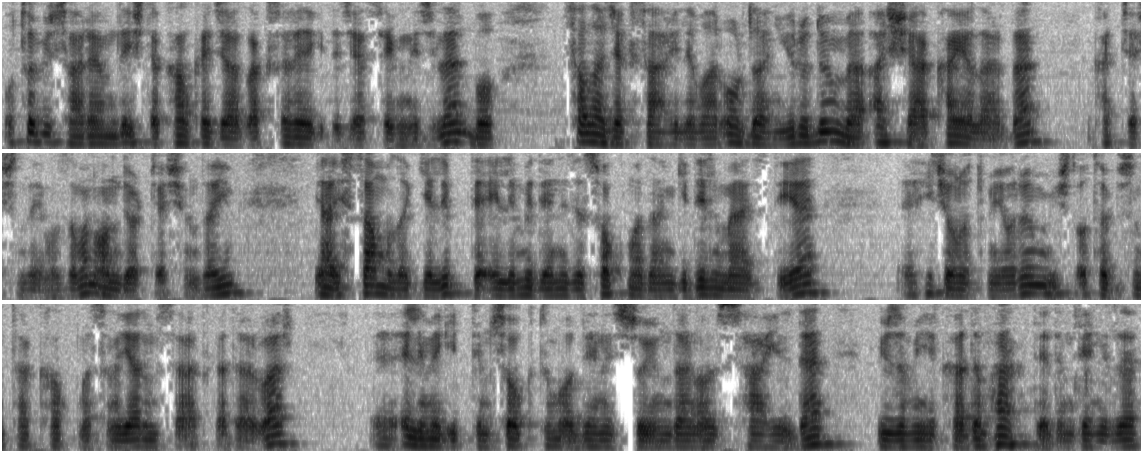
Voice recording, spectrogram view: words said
Otobüs haremde işte kalkacağız Aksaray'a gideceğiz sevgiliciler. Bu Salacak sahili var oradan yürüdüm ve aşağı kayalardan kaç yaşındayım o zaman 14 yaşındayım. Ya İstanbul'a gelip de elimi denize sokmadan gidilmez diye e, hiç unutmuyorum. İşte otobüsün tak kalkmasına yarım saat kadar var. E, elime gittim soktum o deniz suyundan o sahilden yüzümü yıkadım. Ha dedim denize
